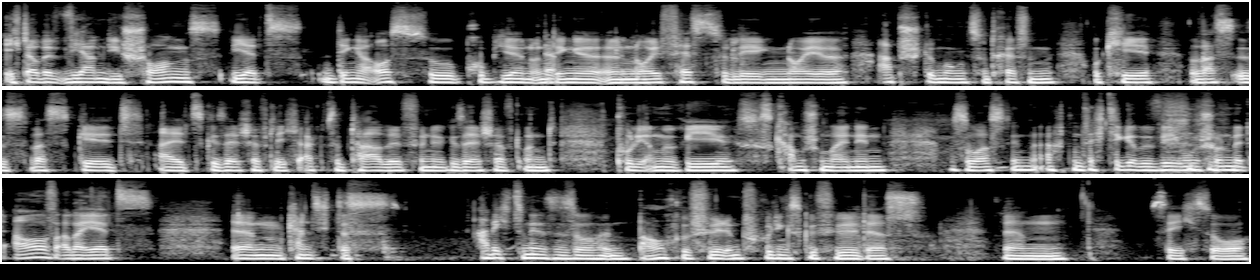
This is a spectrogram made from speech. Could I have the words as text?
ich glaube, wir haben die Chance, jetzt Dinge auszuprobieren und Dinge äh, neu festzulegen, neue Abstimmungen zu treffen. Okay, was ist, was gilt als gesellschaftlich akzeptabel für eine Gesellschaft und Polyamorie, das kam schon mal in den, so aus den 68er Bewegungen schon mit auf, aber jetzt ähm, kann sich das habe ich zumindest so ein Bauchgefühl, im Frühlingsgefühl, dass ähm, sich so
